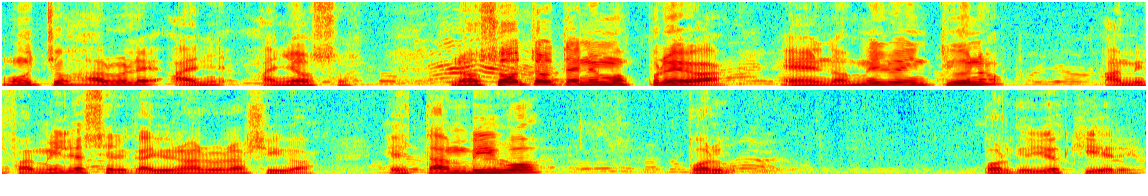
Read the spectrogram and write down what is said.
muchos árboles añosos. Nosotros tenemos prueba, en el 2021 a mi familia se le cayó un árbol arriba. Están vivos por, porque Dios quiere,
